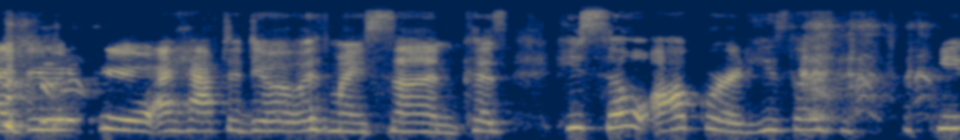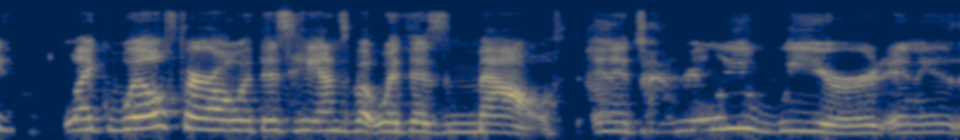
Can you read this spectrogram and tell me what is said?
I do it too. I have to do it with my son because he's so awkward. He's like he's like Will Ferrell with his hands, but with his mouth, and it's really weird. And he's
